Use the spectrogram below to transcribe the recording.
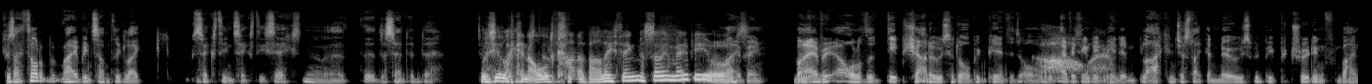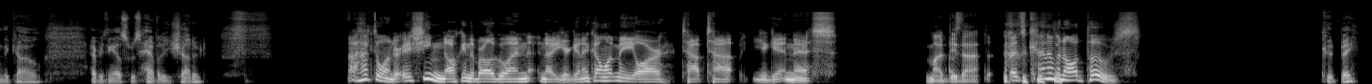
because I thought it might have been something like 1666. You know, the, the descent into was it like an old stuff. Carnivale thing or something, maybe? Or Might have been. But every all of the deep shadows had all been painted, all Oh, everything had wow. been painted in black, and just like a nose would be protruding from behind the cowl. Everything else was heavily shadowed. I have to wonder, is she knocking the barrel going, no, you're going to come with me, or tap, tap, you're getting this? might be that. It's kind of an odd pose. Could be.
